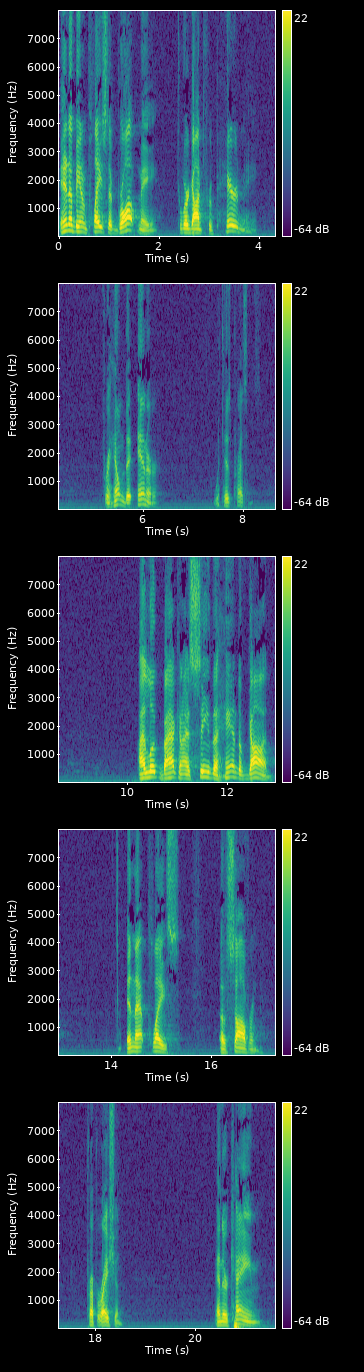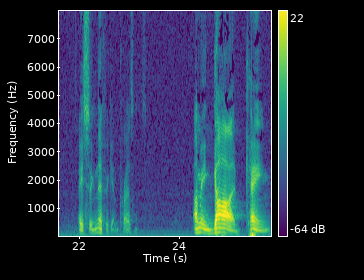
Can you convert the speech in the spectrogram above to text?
it ended up being a place that brought me to where God prepared me for Him to enter with His presence. I look back and I see the hand of God in that place of sovereign preparation. And there came a significant presence. I mean, God came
